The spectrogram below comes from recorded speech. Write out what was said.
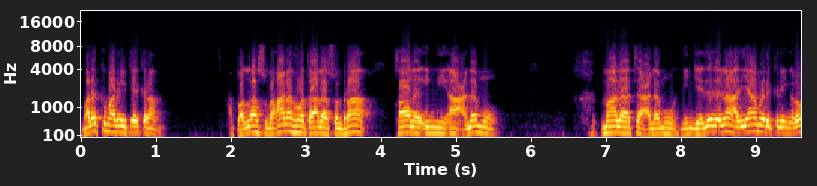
மலக்குமார்கள் கேட்கிறாங்க அப்ப அல்லாஹ் சுப்ஹானஹு வ சொல்றான் கால இன்னி அலமு மாலாத்த அலமு நீங்க எது எதெல்லாம் அறியாம இருக்கிறீங்களோ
